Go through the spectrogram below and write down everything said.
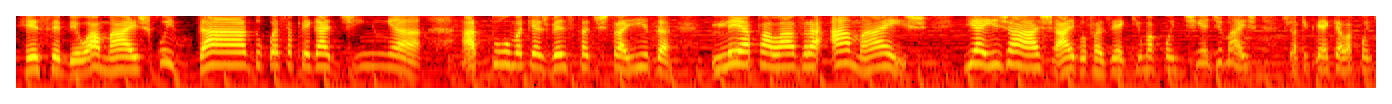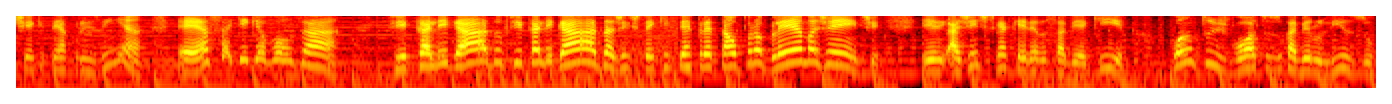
recebeu a mais, cuidado com essa pegadinha. A turma que às vezes está distraída lê a palavra a mais e aí já acha, ai, ah, vou fazer aqui uma continha de mais, já que tem aquela continha que tem a cruzinha, é essa aqui que eu vou usar. Fica ligado, fica ligada. A gente tem que interpretar o problema, gente. E a gente está querendo saber aqui quantos votos o cabelo liso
